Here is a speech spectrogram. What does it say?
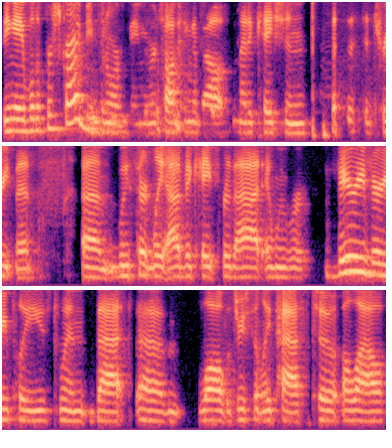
being able to prescribe buprenorphine. We're talking about medication assisted treatment. Um, we certainly advocate for that. And we were very, very pleased when that um, law was recently passed to allow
